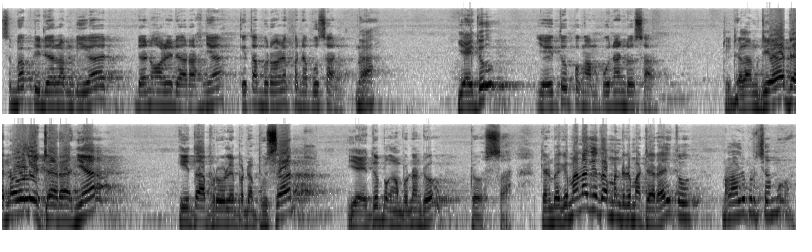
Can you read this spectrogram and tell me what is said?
Sebab di dalam dia dan oleh darahnya kita beroleh penebusan. Nah, Yaitu yaitu pengampunan dosa. di dalam dia dan oleh darahnya kita beroleh penebusan yaitu pengampunan do- dosa. Dan bagaimana kita menerima darah itu? Melalui perjamuan.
